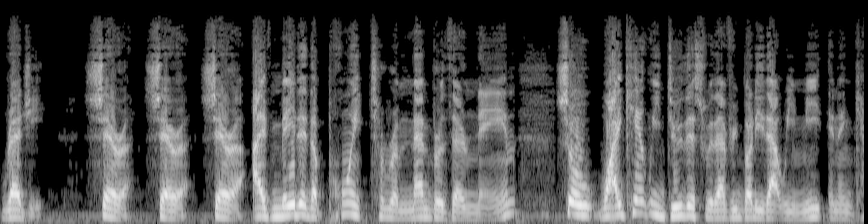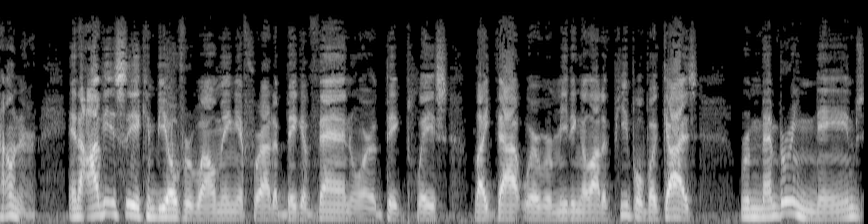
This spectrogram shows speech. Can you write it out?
Reggie, Sarah, Sarah, Sarah. I've made it a point to remember their name so why can't we do this with everybody that we meet and encounter? And obviously it can be overwhelming if we're at a big event or a big place like that where we're meeting a lot of people. But guys, remembering names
